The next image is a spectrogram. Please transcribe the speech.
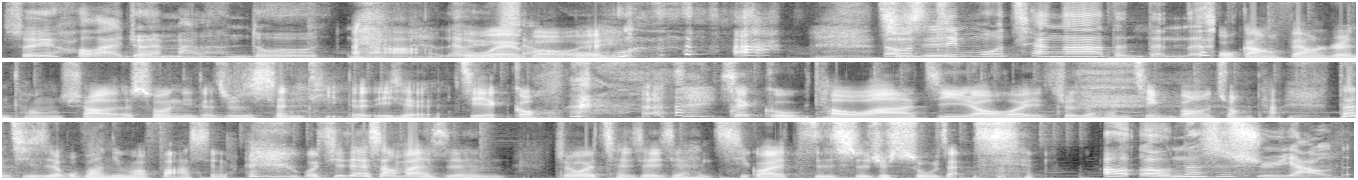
所以后来就会买了很多啊 疗愈小物。什么筋膜枪啊等等的，我刚刚非常认同 Charlotte 说你的就是身体的一些结构，一些骨头啊、肌肉会就是很紧绷的状态。但其实我不知道你有没有发现，我其实在上班的时间就会呈现一些很奇怪的姿势去舒展。哦哦，那是需要的。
